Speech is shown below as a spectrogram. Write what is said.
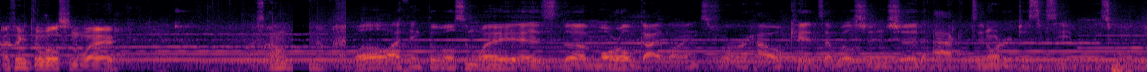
I think the Wilson way. I don't know. Well, I think the Wilson Way is the moral guidelines for how kids at Wilson should act in order to succeed in school.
